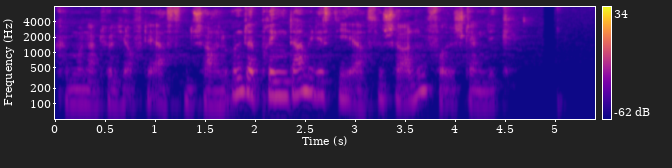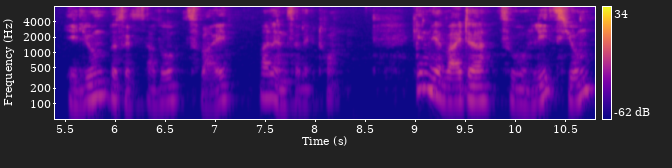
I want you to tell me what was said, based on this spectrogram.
können wir natürlich auf der ersten Schale unterbringen. Damit ist die erste Schale vollständig. Helium besitzt also zwei Valenzelektronen. Gehen wir weiter zu Lithium.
